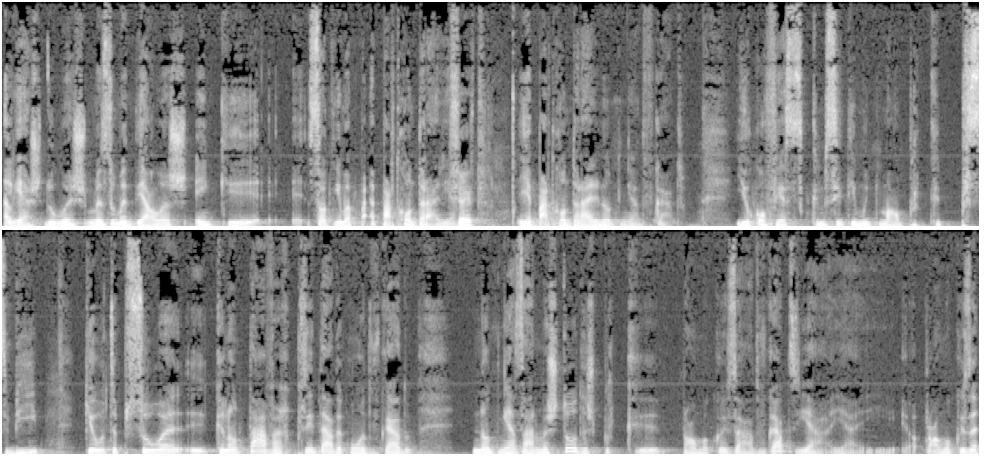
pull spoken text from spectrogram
Aliás, duas, mas uma delas em que eh, só tinha uma, a parte contrária. Certo. E a parte contrária não tinha advogado. E eu confesso que me senti muito mal porque percebi que a outra pessoa eh, que não estava representada com o advogado não tinha as armas todas, porque para alguma coisa há advogados e há, e há e para alguma coisa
